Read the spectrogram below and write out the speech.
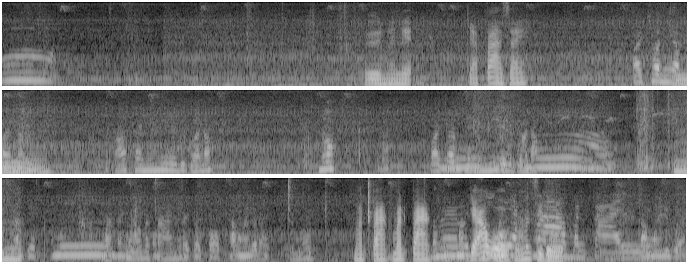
อ๋อเออนั่นแหละจับปลาใส่ปลาช่อนเนี่ยเอาไปมันอืมเอาใส่ในนี่เลยดีกว่าเนาะเนาะปลาช่อนใส่ในนี่เลยดีกว่าเนาะ อืมเจ็บ มันหัวมันตายใส่กระสอบตั้งไว้ก็ได้มัดปากมัดปากอย่าเอาออกมันสิโดดมันตายเลยตั้งไว้ดีกว่า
